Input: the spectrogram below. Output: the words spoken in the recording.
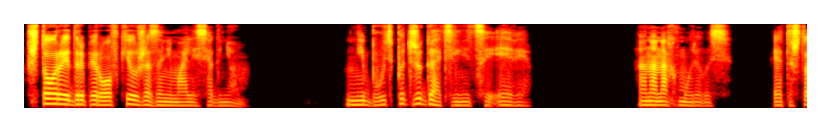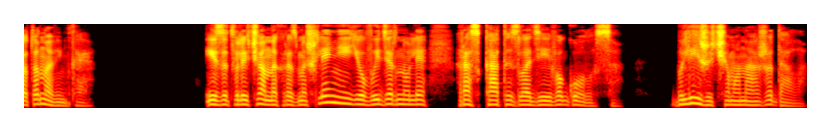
шторы и драпировки уже занимались огнем. «Не будь поджигательницей, Эви». Она нахмурилась. «Это что-то новенькое». Из отвлеченных размышлений ее выдернули раскаты злодеева голоса. Ближе, чем она ожидала.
